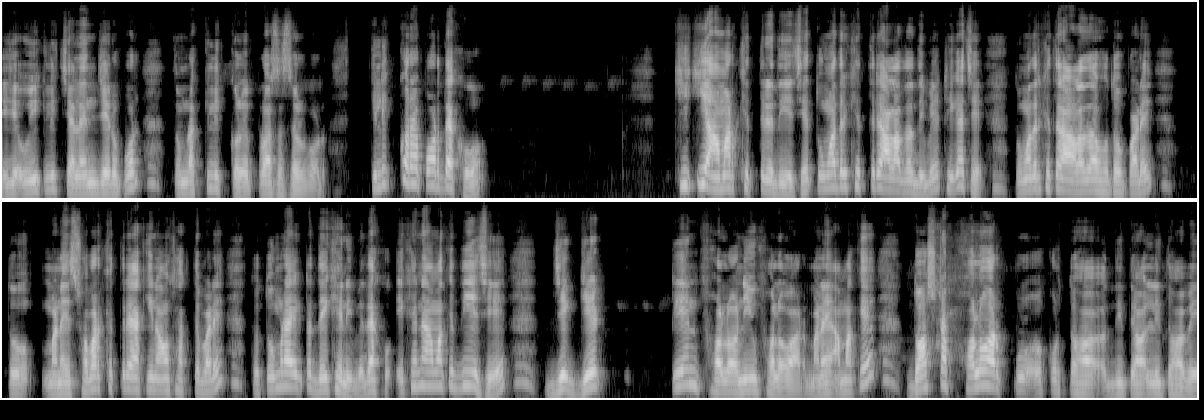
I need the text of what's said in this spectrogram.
এই যে উইকলি চ্যালেঞ্জের ওপর তোমরা ক্লিক করবে প্রসেসের ওপর ক্লিক করার পর দেখো, কি কি আমার ক্ষেত্রে দিয়েছে, তোমাদের ক্ষেত্রে আলাদা দিবে, ঠিক আছে? তোমাদের ক্ষেত্রে আলাদা হতেও পারে, তো মানে সবার ক্ষেত্রে একই নাও থাকতে পারে, তো তোমরা একটা দেখে নিবে। দেখো, এখানে আমাকে দিয়েছে যে get ten follow new follower মানে আমাকে দশটা ফলোয়ার করতে দিতে নিতে হবে।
